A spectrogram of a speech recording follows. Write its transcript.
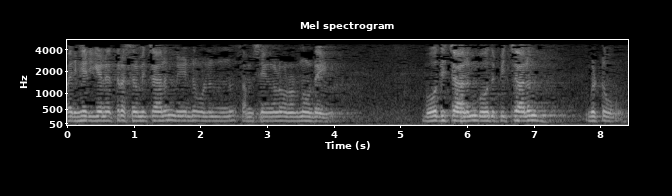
പരിഹരിക്കാൻ എത്ര ശ്രമിച്ചാലും വീണ്ടും ഉള്ളിൽ നിന്ന് സംശയങ്ങൾ ഉണർന്നുകൊണ്ടേയിരിക്കും. ബോധിച്ചാലും ബോധിപ്പിച്ചാലും വിട്ടുപോകും.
